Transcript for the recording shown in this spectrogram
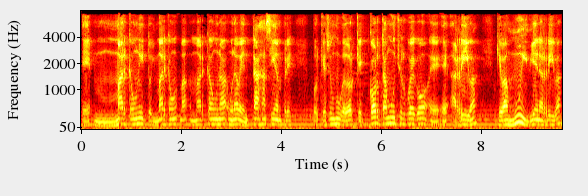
eh, marca un hito y marca, marca una, una, ventaja siempre, porque es un jugador que corta mucho el juego eh, arriba, que va muy bien arriba,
